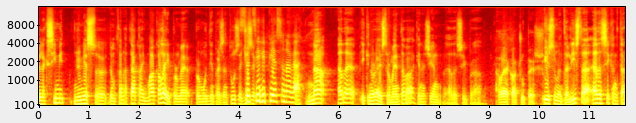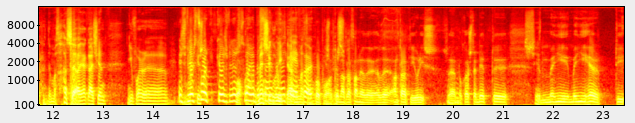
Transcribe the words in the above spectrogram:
relaksimi, në mes, domethanë, ata e kanë ma kollaj për me, për me u prezentu, se gjithë... Secili pjesën e vet. Na, Edhe i kena ra instrumenteve, kena qenë edhe si pra... Edhe e ka trupesh. Instrumentalista, edhe si këngëtarë. Domethanë se aja ka qenë një farë... Është vlerësuar, kjo është vlerësuar e po, po. besoj edhe më tepër. Po, po, ta na kanë thanë edhe, edhe antarë të jurisë, se mhm. nuk është e lehtë me një, me një herë t'i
